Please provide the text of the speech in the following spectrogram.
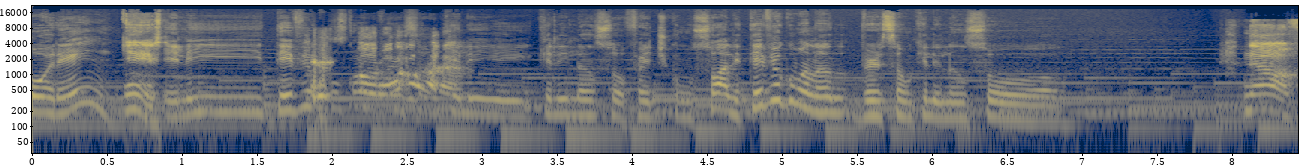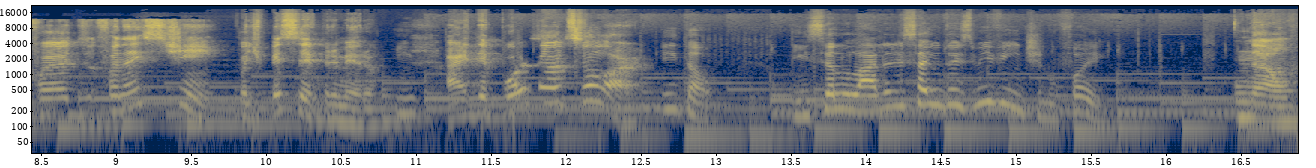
porém, ele teve Ele alguma versão que ele, que ele lançou. Foi de console? Teve alguma versão que ele lançou. Não, foi, foi na Steam, foi de PC primeiro. Aí depois saiu de celular. Então, em celular ele saiu em 2020, não foi? Não,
